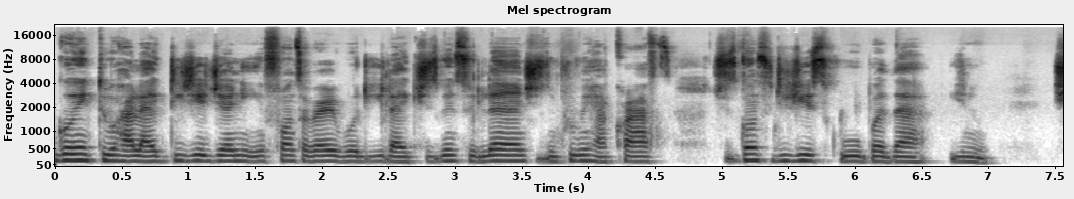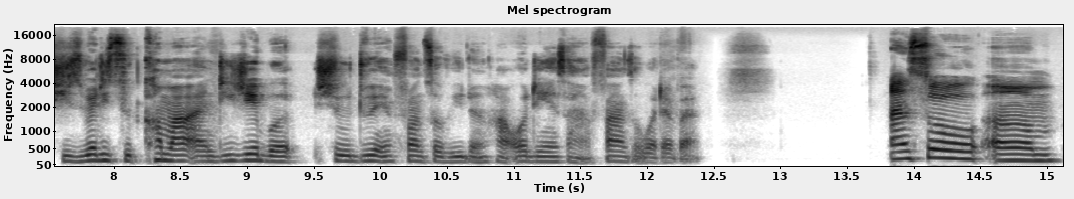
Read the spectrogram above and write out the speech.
going through her like DJ journey in front of everybody. Like she's going to learn, she's improving her craft, she's going to DJ school, but that you know she's ready to come out and DJ, but she'll do it in front of you know her audience and her fans or whatever. And so um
